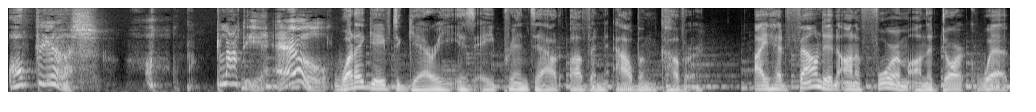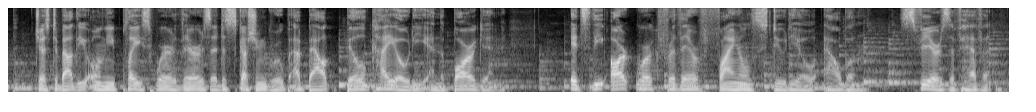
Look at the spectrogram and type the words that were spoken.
obvious. Oh, bloody hell! What I gave to Gary is a printout of an album cover. I had found it on a forum on the dark web, just about the only place where there's a discussion group about Bill Coyote and the Bargain. It's the artwork for their final studio album, Spheres of Heaven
